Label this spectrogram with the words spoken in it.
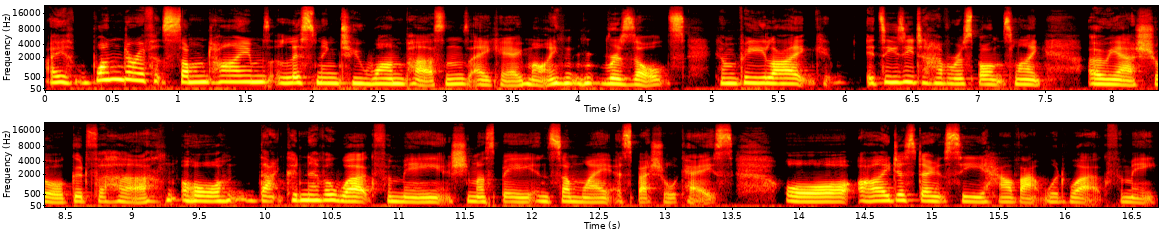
I wonder if sometimes listening to one person's, aka mine, results can be like, it's easy to have a response like, oh yeah, sure, good for her, or that could never work for me, she must be in some way a special case, or I just don't see how that would work for me.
